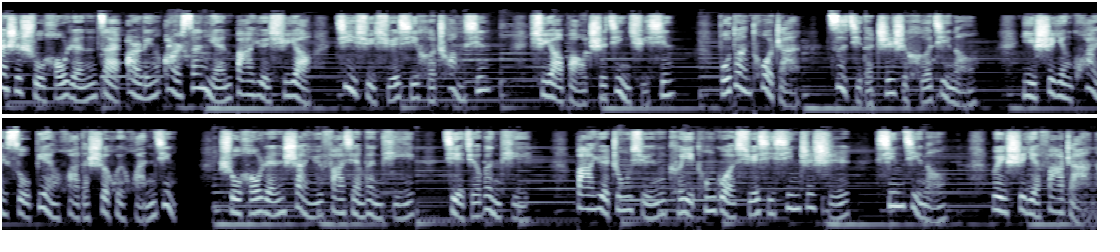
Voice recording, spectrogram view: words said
但是属猴人在二零二三年八月需要继续学习和创新，需要保持进取心，不断拓展自己的知识和技能，以适应快速变化的社会环境。属猴人善于发现问题、解决问题。八月中旬可以通过学习新知识、新技能，为事业发展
